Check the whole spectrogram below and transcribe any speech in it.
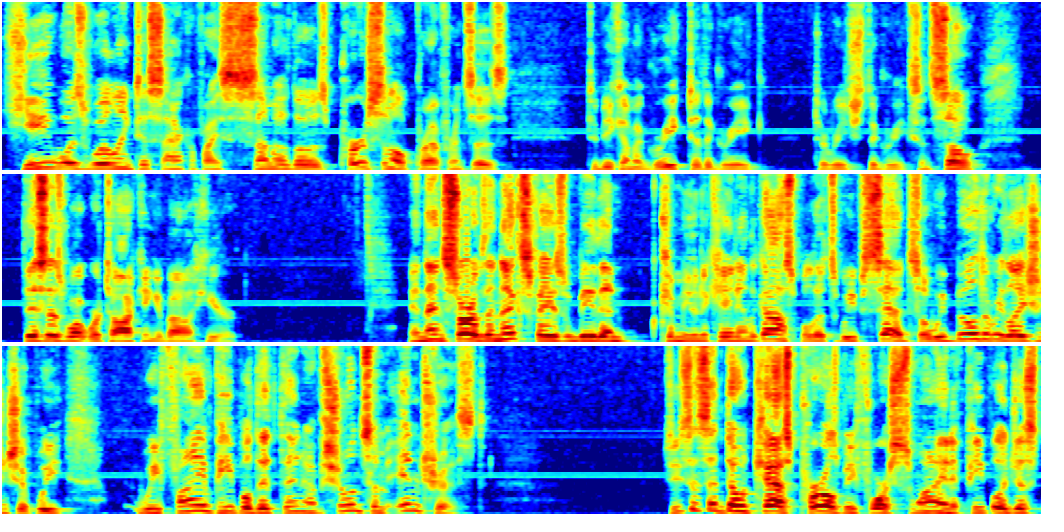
He was willing to sacrifice some of those personal preferences to become a Greek to the Greek to reach the Greeks. And so, this is what we're talking about here. And then, sort of, the next phase would be then communicating the gospel, as we've said. So, we build a relationship. We, we find people that then have shown some interest. Jesus said, Don't cast pearls before swine. If people are just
